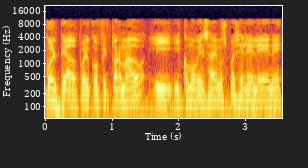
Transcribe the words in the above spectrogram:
golpeado por el conflicto armado y, como bien sabemos, pues el ELN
